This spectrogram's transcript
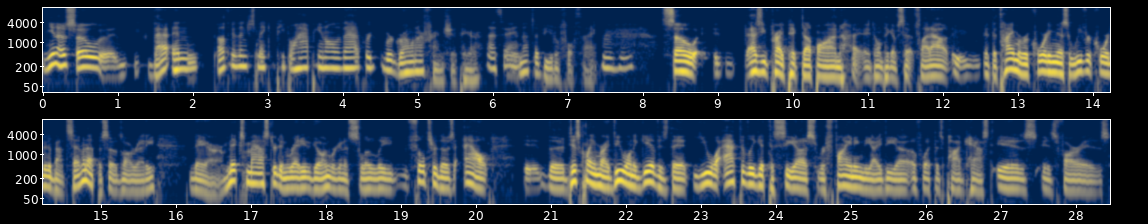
you know, so uh, that and other than just making people happy and all of that, we're we're growing our friendship here, that's right. and that's a beautiful thing. hmm So, uh, as you probably picked up on, I don't think I've said it flat out. uh, At the time of recording this, we've recorded about seven episodes already. They are mixed, mastered, and ready to go, and we're going to slowly filter those out. The disclaimer I do want to give is that you will actively get to see us refining the idea of what this podcast is, as far as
